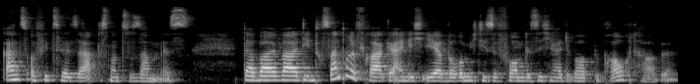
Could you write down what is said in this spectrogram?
ganz offiziell sagt, dass man zusammen ist. Dabei war die interessantere Frage eigentlich eher, warum ich diese Form der Sicherheit überhaupt gebraucht habe.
